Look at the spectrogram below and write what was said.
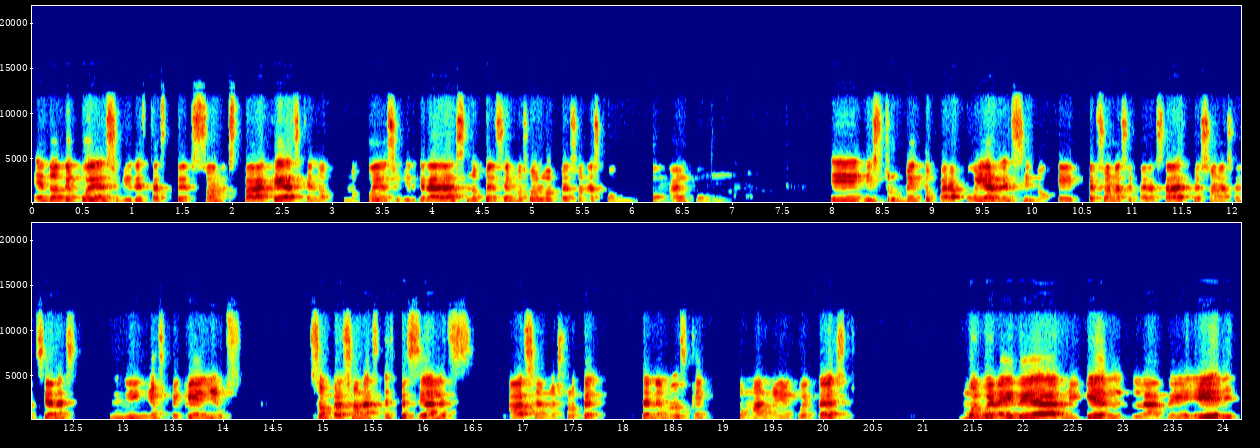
en donde pueden subir estas personas. Para aquellas que no, pueden subir gradas, no pensemos solo en personas con, algún eh, instrumento para apoyarles, sino que personas embarazadas, personas ancianas niños pequeños, son personas especiales hacia nuestro hotel. Tenemos que tomar muy en cuenta esto. Muy buena idea, Miguel, la de Eric,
